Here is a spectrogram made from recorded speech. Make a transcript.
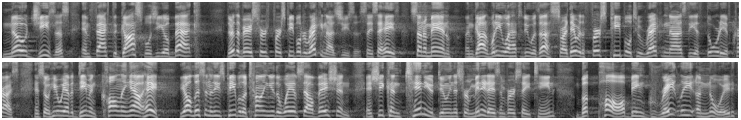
know Jesus. In fact, the Gospels, you go back, they're the very first people to recognize Jesus. They say, Hey, Son of Man and God, what do you have to do with us? Right? They were the first people to recognize the authority of Christ. And so here we have a demon calling out, Hey, y'all listen to these people. They're telling you the way of salvation. And she continued doing this for many days in verse 18. But Paul, being greatly annoyed,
